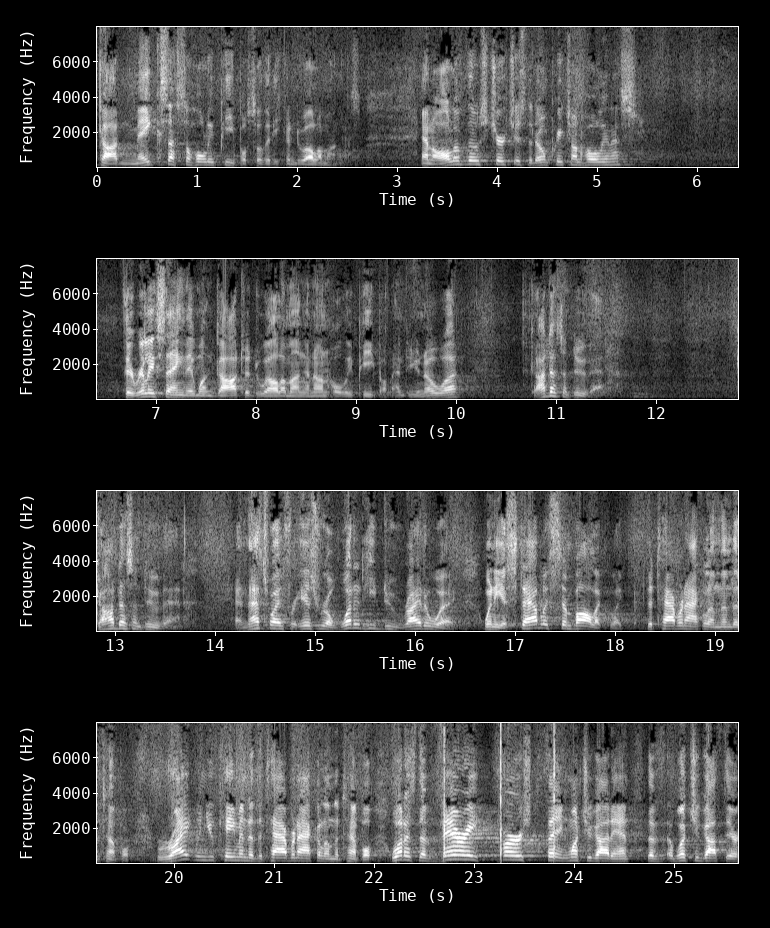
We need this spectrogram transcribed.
God makes us a holy people so that he can dwell among us. And all of those churches that don't preach on holiness, they're really saying they want God to dwell among an unholy people. And do you know what? God doesn't do that. God doesn't do that. And that's why for Israel, what did he do right away? When he established symbolically the tabernacle and then the temple. Right when you came into the tabernacle and the temple, what is the very first thing once you got in, the, what you got there,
